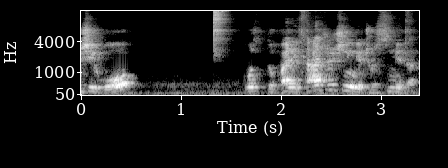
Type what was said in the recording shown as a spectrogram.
보시고 꽃도 빨리 따주시는 게 좋습니다.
